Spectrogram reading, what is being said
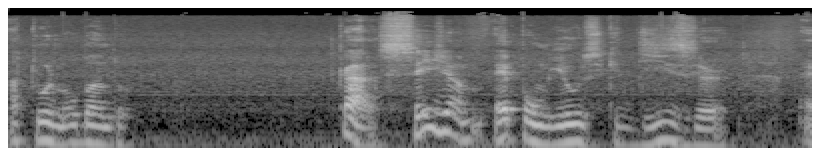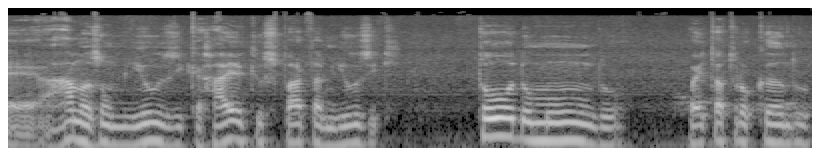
a turma, o bando. Cara, seja Apple Music, Deezer, é, Amazon Music, raio que os Sparta Music, todo mundo vai estar tá trocando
